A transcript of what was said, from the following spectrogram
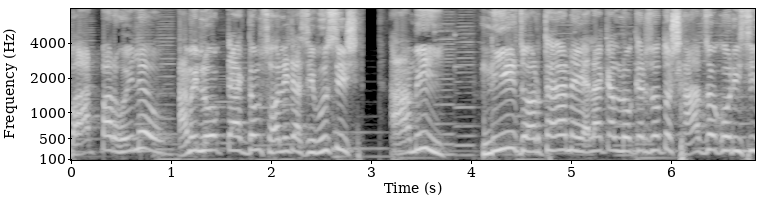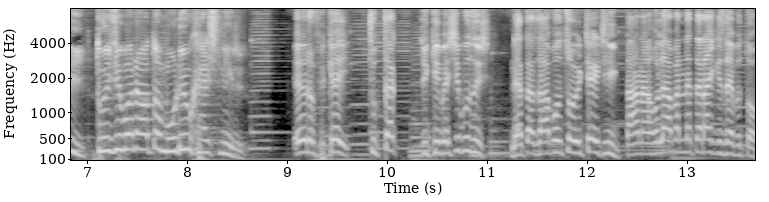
বাট পার হইলেও আমি লোকটা একদম সলিড আছি বুঝছিস? আমি নিজ অর্থায়নে এলাকার লোকের যত সাহায্য করেছি তুই জীবনে অত মুড়িও খাসনির এ রফিক এই চুপ থাক তুই কি বেশি বুঝিস? নেতা যা বলছো ওইটাই ঠিক তা না হলে আবার নেতা রাখি যাবে তো।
